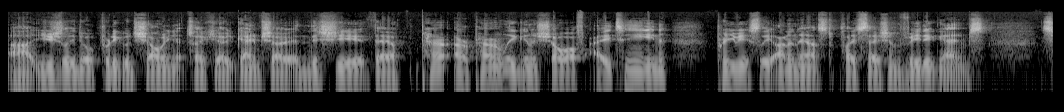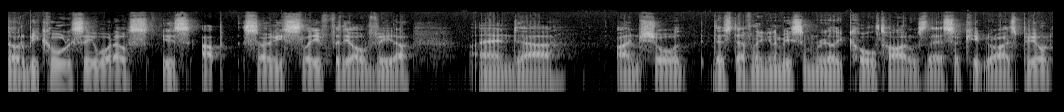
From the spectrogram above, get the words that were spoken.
uh, usually do a pretty good showing at Tokyo Game Show. And this year they are, are apparently going to show off 18 previously unannounced PlayStation Vita games. So it'll be cool to see what else is up Sony's sleeve for the old Vita. And uh, I'm sure there's definitely going to be some really cool titles there. So keep your eyes peeled.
